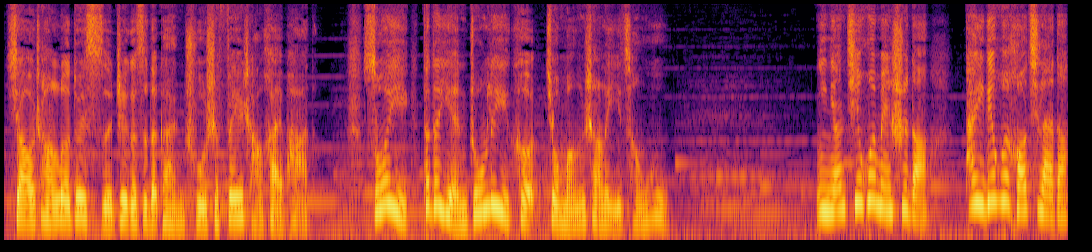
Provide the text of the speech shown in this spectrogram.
小长乐对“死”这个字的感触是非常害怕的，所以他的眼中立刻就蒙上了一层雾。你娘亲会没事的，她一定会好起来的，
